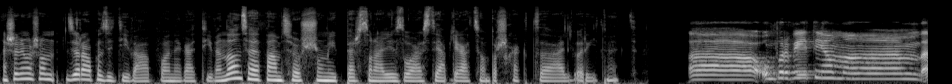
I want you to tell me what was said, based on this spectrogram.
A shihni më shumë gjëra pozitive apo negative, ndonëse e thamë që është shumë i personalizuar si aplikacion për shkak të algoritmit. Uh, unë për vete jam uh,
